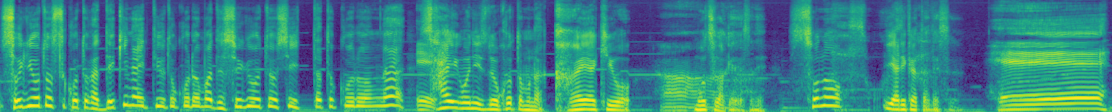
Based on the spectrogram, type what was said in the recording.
そぎ落とすことができないっていうところまでそぎ落としていったところが最後に残ったものは輝きを持つわけですね。そのやり方です。へえ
